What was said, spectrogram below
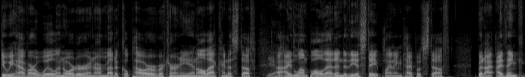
Do we have our will in order and our medical power of attorney and all that kind of stuff? Yeah. I, I lump all that into the estate planning type of stuff. But I, I think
